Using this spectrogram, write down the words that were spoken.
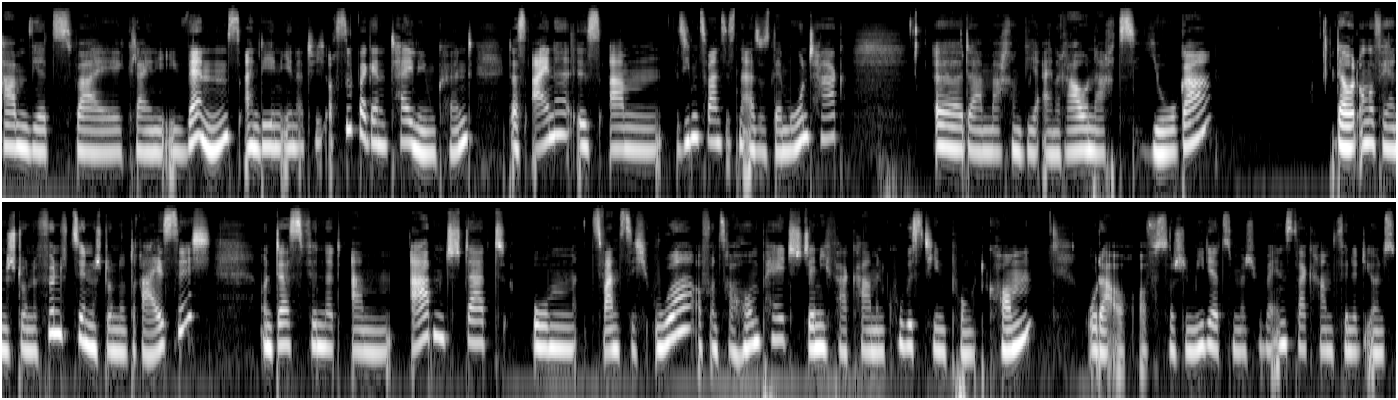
haben wir zwei kleine Events, an denen ihr natürlich auch super gerne teilnehmen könnt. Das eine ist am 27., also ist der Montag. Äh, da machen wir ein Rauhnachts-Yoga. Dauert ungefähr eine Stunde 15, eine Stunde 30. Und das findet am Abend statt um 20 Uhr auf unserer Homepage jennifercarmenkubistin.com oder auch auf Social Media, zum Beispiel bei Instagram, findet ihr uns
